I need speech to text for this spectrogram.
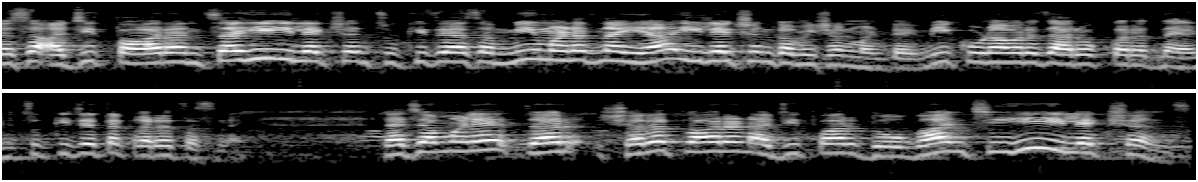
तसं अजित पवारांचंही इलेक्शन चुकीचं आहे असं मी म्हणत नाही हा इलेक्शन कमिशन म्हणते मी कुणावरच आरोप करत नाही आणि चुकीचे तर करतच नाही. त्याच्यामुळे जर शरद पवार आणि अजित पवार दोघांचीही इलेक्शन्स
